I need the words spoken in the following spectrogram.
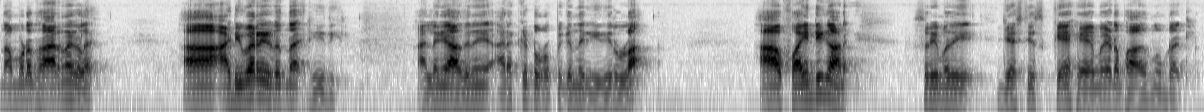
നമ്മുടെ ധാരണകളെ അടിവരയിടുന്ന രീതിയിൽ. അല്ലെങ്കിൽ അതിന് അരക്കിട്ടുറപ്പിക്കുന്ന രീതിയിലുള്ള ആ ഫൈൻഡിംഗ് ആണ് ശ്രീമതി ജസ്റ്റിസ് കെ ഹേമയുടെ ഭാഗത്തു നിന്നുണ്ടായിട്ടുള്ളത്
